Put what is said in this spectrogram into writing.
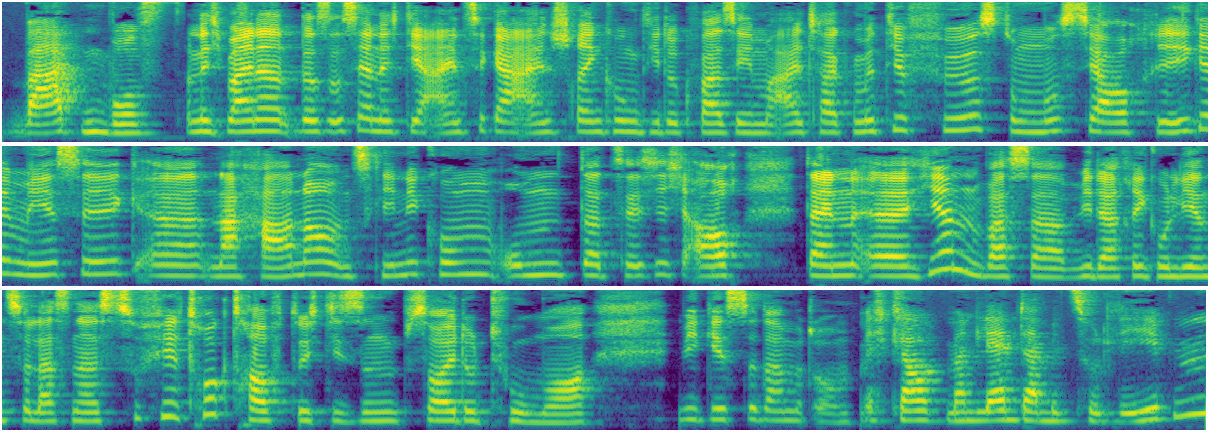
warten musst. Und ich meine, das ist ja nicht die einzige Einschränkung, die du quasi im Alltag mit dir führst. Du musst ja auch regelmäßig äh, nach Hanau ins Klinikum, um tatsächlich auch dein äh, Hirnwasser wieder regulieren zu lassen. Da ist zu viel Druck drauf durch diesen Pseudotumor. Wie gehst du damit um? Ich glaube, man lernt damit zu leben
